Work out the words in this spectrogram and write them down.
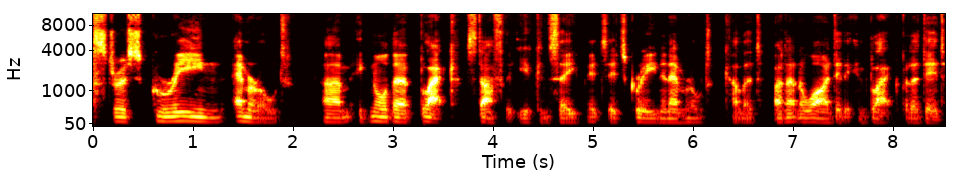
lustrous green emerald. Um, ignore the black stuff that you can see. It's it's green and emerald coloured. I don't know why I did it in black, but I did.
